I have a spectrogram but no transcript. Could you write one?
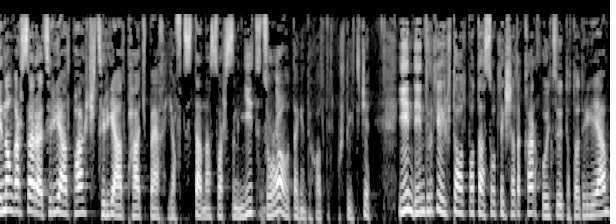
Энэ он гарсаар цэргийн албаагч цэргийн албааж байх явцдаа нас барсан нийт 6 удаагийн тохиолдол бүртгэгдэжээ. Иймд энэ төрлийн эрхтэй холбоотой асуудлыг шалгахаар хууль зүйн дотоод хэргийн яам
